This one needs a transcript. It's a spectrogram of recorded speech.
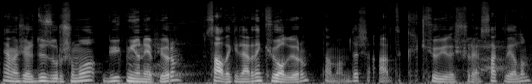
Hemen şöyle düz vuruşumu büyük minyona yapıyorum. Sağdakilerden Q alıyorum. Tamamdır. Artık Q'yu da şuraya saklayalım.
